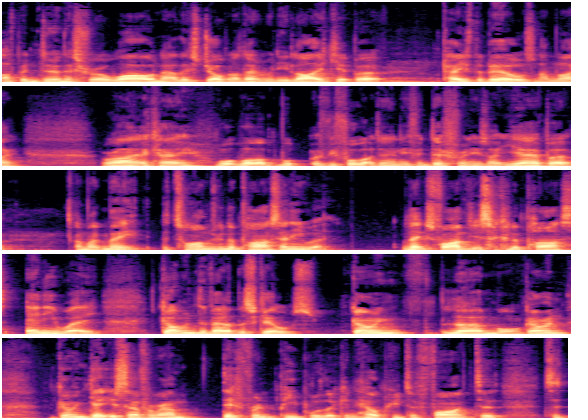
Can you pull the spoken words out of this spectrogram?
I've been doing this for a while now, this job, and I don't really like it, but it pays the bills." And I'm like, "Right, okay. What, what, what have you thought about doing anything different?" He's like, "Yeah, but." I'm like, "Mate, the time's going to pass anyway. The next five years are going to pass anyway. Go and develop the skills. Go and learn more. Go and go and get yourself around different people that can help you to find to to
